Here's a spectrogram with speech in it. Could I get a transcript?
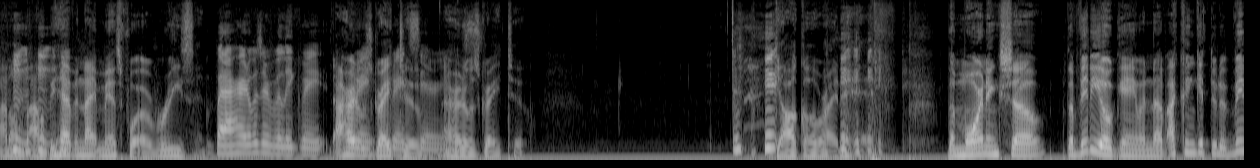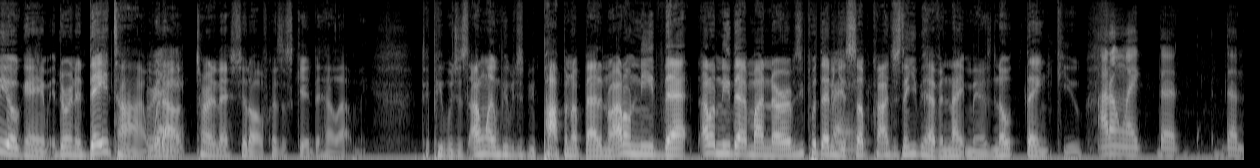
I don't. I don't be having nightmares for a reason. But I heard it was a really great. I heard it was great, too. Series. I heard it was great too. Y'all go right ahead. The morning show, the video game enough. I couldn't get through the video game during the daytime without turning that shit off because it scared the hell out of me. To people just, I don't like when people just be popping up at it. I don't need that. I don't need that in my nerves. You put that in your subconscious, then you be having nightmares. No, thank you. I don't like the the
